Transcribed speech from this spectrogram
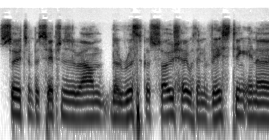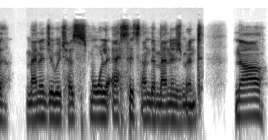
certain perceptions around the risk associated with investing in a manager which has smaller assets under management. Now,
